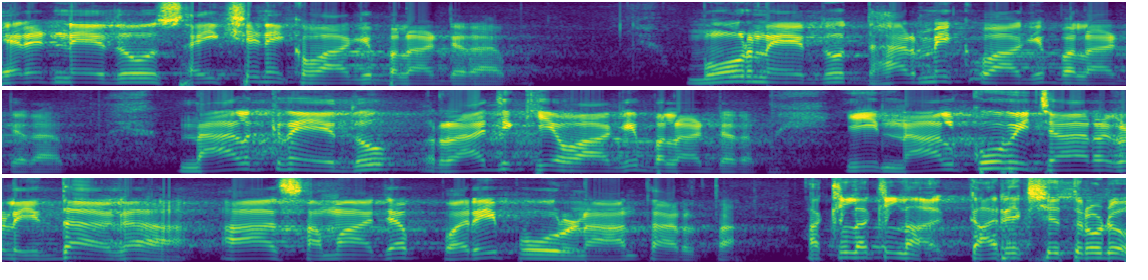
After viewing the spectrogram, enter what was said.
ಎರಡನೇದು ಶೈಕ್ಷಣಿಕವಾಗಿ ಬಲಾಢ್ಯರಾಗಬೇಕು. ಮೂರನೆಯದು ಧಾರ್ಮಿಕವಾಗಿ ಬಲಾಢ್ಯರಾಗಬೇಕು. ನಾಲ್ಕನೆಯದು ರಾಜಕೀಯವಾಗಿ ಬಲಾಢ್ಯರ ಈ ನಾಲ್ಕು ವಿಚಾರಗಳು ಇದ್ದಾಗ ಆ ಸಮಾಜ ಪರಿಪೂರ್ಣ ಅಂತ ಅರ್ಥ. ಅಕ್ಲಕ್ಲ ಕಾರ್ಯಕ್ಷೇತ್ರೋಡು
